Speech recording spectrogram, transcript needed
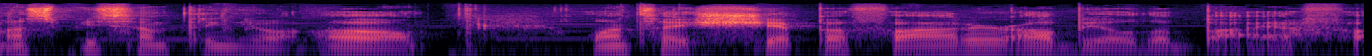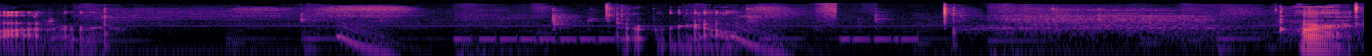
Must be something you... Oh, once I ship a fodder, I'll be able to buy a fodder. There we go. Alright.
